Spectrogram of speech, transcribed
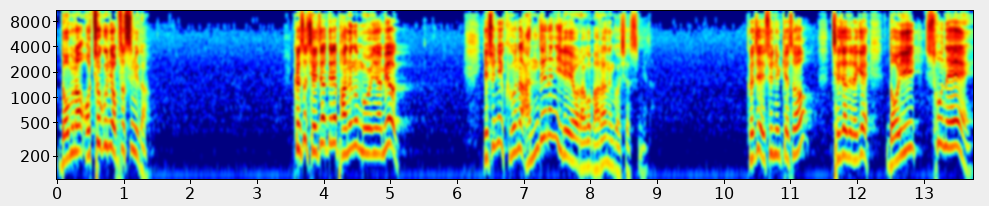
너무나 어처구니 없었습니다. 그래서 제자들의 반응은 뭐였냐면, 예수님, 그거는 안 되는 일이에요. 라고 말하는 것이었습니다. 그래서 예수님께서 제자들에게 너희 손에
